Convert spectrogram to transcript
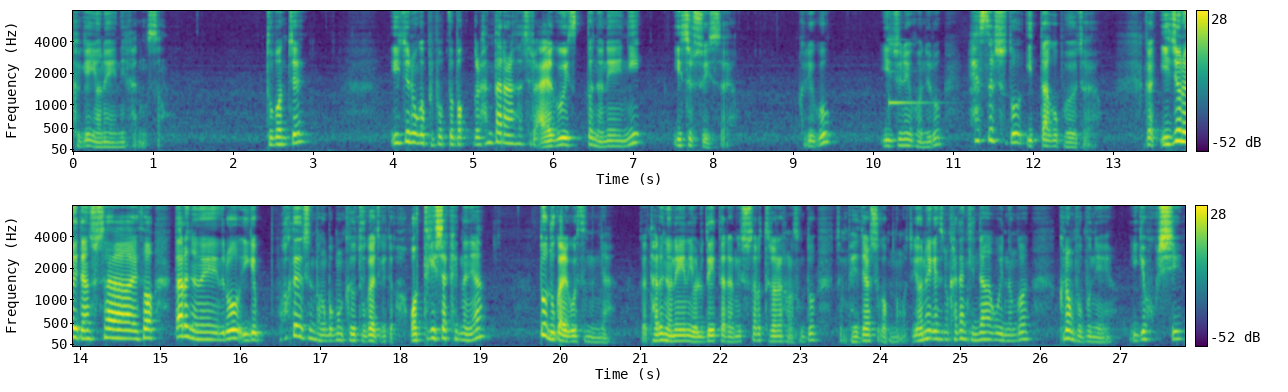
그게 연예인일 가능성 두 번째 이진호가 불법 도박을 한다라는 사실을 알고 있었던 연예인이 있을 수 있어요. 그리고 이준호의 권유로 했을 수도 있다고 보여져요. 그러니까 이준호에 대한 수사에서 다른 연예인으로 이게 확대될 수 있는 방법은 그 두 가지겠죠. 어떻게 시작했느냐, 또 누가 알고 있었느냐. 그러니까 다른 연예인이 연루돼 있다는 게 수사로 드러날 가능성도 좀 배제할 수가 없는 거죠. 연예계에서 좀 가장 긴장하고 있는 건 그런 부분이에요. 이게 혹시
